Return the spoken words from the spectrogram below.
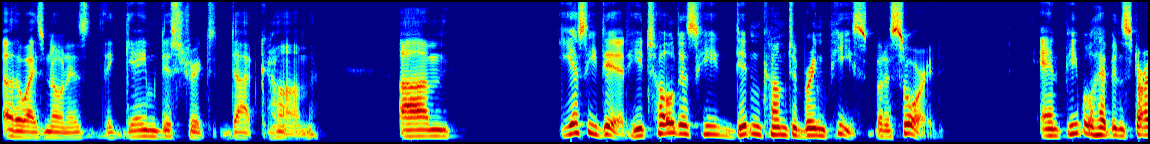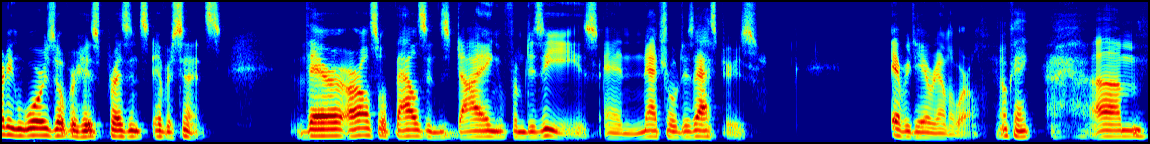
otherwise known as thegamedistrict.com, um, yes, he did. He told us he didn't come to bring peace, but a sword. And people have been starting wars over his presence ever since. There are also thousands dying from disease and natural disasters every day around the world. Okay. Um,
